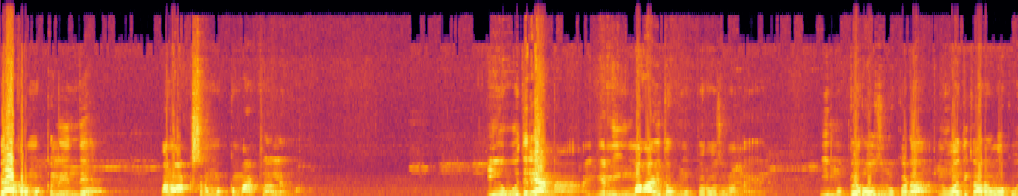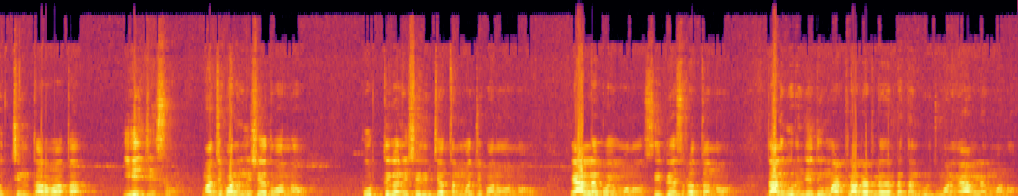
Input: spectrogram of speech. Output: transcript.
పేపర్ మొక్క లేనిదే మనం అక్షరం మొక్క మాట్లాడలేము మనం. ఇక వదిలే అన్న ఇక మహా అయితే ఒక ముప్పై రోజులు ఉన్నాయి. ఈ ముప్పై రోజులు కూడా నువ్వు అధికారంలోకి వచ్చిన తర్వాత ఏం చేసావు? మద్యపానం నిషేధం అన్నావు. పూర్తిగా నిషేధించేస్తాను మద్యపానం అన్నావు. ఏళ్ళలేకపోయాం మనం. సిపిఎస్ రద్దు అన్నావు. దాని గురించి ఎందుకు మాట్లాడట్లేదంటే దాని గురించి మనం ఏళ్ళలేం మనం.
